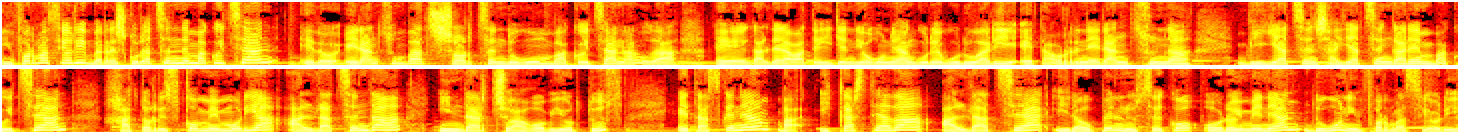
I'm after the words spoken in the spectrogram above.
Informazio hori berreskuratzen den bakoitzean edo erantzun bat sortzen dugun bakoitzean, hau da, e, galdera bat egiten diogunean gure buruari eta horren erantzuna bilatzen saiatzen garen bakoitzean, jatorrizko memoria aldatzen da indartsoago bihurtuz eta azkenean, ba, ikastea da aldatzea iraupen luzeko oroimenean dugun informazio hori.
